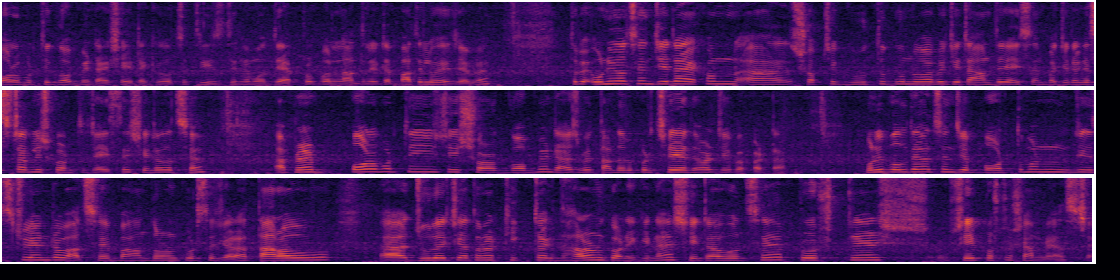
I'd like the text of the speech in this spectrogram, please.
পরবর্তী গভর্নমেন্ট আসে এটাকে হচ্ছে ত্রিশ দিনের মধ্যে অ্যাপ্রুভাল না দিলে এটা বাতিল হয়ে যাবে। তবে উনি হচ্ছেন যেটা এখন সবচেয়ে গুরুত্বপূর্ণভাবে যেটা আনতে চাইছেন বা যেটাকে স্টাবলিশ করতে চাইছে, সেটা হচ্ছে আপনার পরবর্তী যে গভর্নমেন্ট আসবে, তাদের উপর ছেড়ে দেওয়ার যে ব্যাপারটা। উনি বলতে চাচ্ছেন যে বর্তমান যে স্টুডেন্টরাও আছে বা আন্দোলন করছে যারা, তারাও জুলাই চেতনা ঠিকঠাক ধারণ করে কিনা সেটা হচ্ছে প্রশ্নের সেই প্রশ্ন সামনে আসছে।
